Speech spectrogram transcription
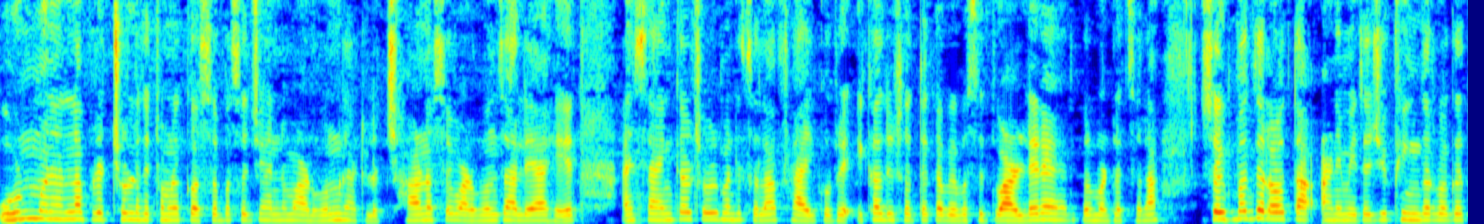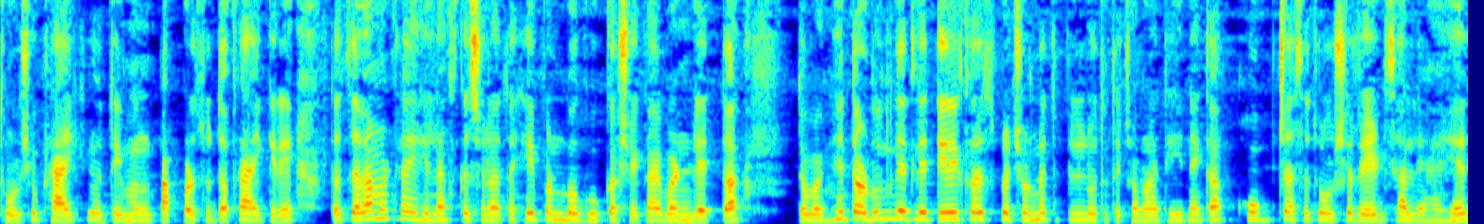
ऊन मनाला प्रचंड त्याच्यामुळे कसं बसं जे यांना वाढवून घातलं छान असे वाढवून झाले आहेत. आणि सायंकाळच्या वेळी म्हटलं चला फ्राय करूया. एका दिवसात तर काय व्यवस्थित वाढले नाही पण म्हटलं चला. स्वयंपाक झाला होता आणि मी त्याचे फिंगर वगैरे थोडेसे फ्राय केले होते मग पापडसुद्धा फ्राय केले. तर चला म्हटलं ह्यालाच कशाला तर हे पण बघू कसे काय बनलेत तर. तर मग हे तळून घेतले तेल खरंच प्रचंड तपलेलं होतं त्याच्यामुळे ते नाही का? खूप जास्त थोडेसे रेड झाले आहेत.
